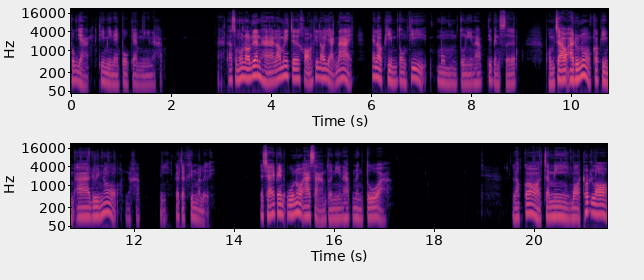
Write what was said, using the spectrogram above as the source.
ทุกอย่างที่มีในโปรแกรมนี้นะครับ ถ้าสมมุติเราเลื่อนหาแล้วไม่เจอของที่เราอยากได้ ให้เราพิมพ์ตรงที่มุมตรงนี้นะครับที่เป็น Search ผมจะเอา Arduino ก็พิมพ์ Arduino นะครับ นี่ก็จะขึ้นมาเลย จะใช้เป็น Uno R3 ตัวนี้นะครับ 1 ตัว แล้วก็จะมีบอร์ดทดลอง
